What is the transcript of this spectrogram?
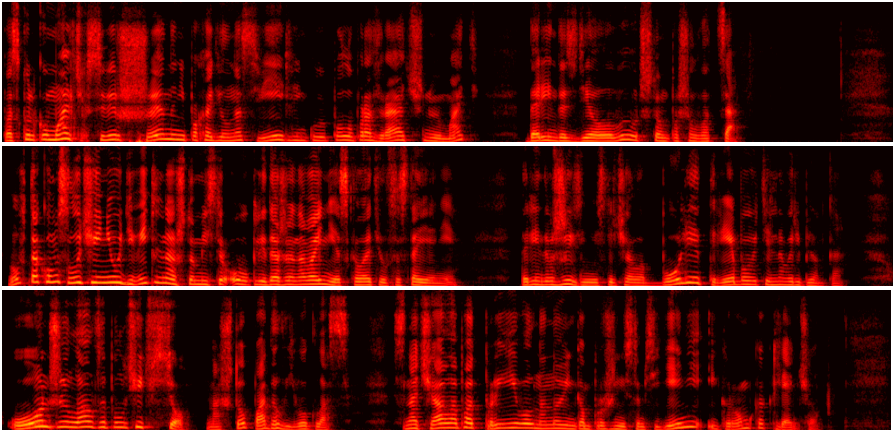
Поскольку мальчик совершенно не походил на светленькую, полупрозрачную мать, Даринда сделала вывод, что он пошел в отца. Ну, в таком случае неудивительно, что мистер Оукли даже на войне сколотил состояние. Дарина в жизни не встречала более требовательного ребенка. Он желал заполучить все, на что падал его глаз. Сначала подпрыгивал на новеньком пружинистом сиденье и громко клянчил.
